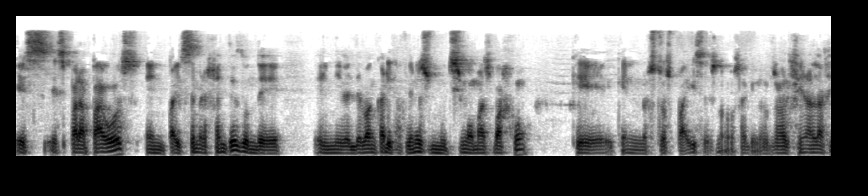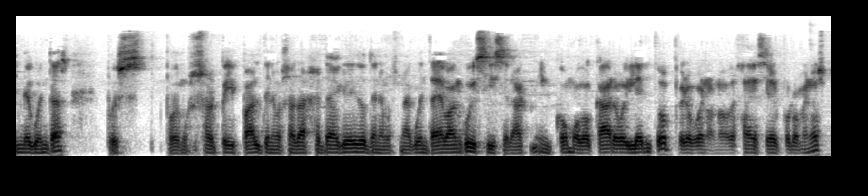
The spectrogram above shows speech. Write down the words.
es para pagos en países emergentes donde el nivel de bancarización es muchísimo más bajo que, en nuestros países, ¿no? O sea, que nosotros al final, a fin de cuentas, pues podemos usar PayPal, tenemos una tarjeta de crédito, tenemos una cuenta de banco y sí, será incómodo, caro y lento, pero bueno, no deja de ser, por lo menos,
